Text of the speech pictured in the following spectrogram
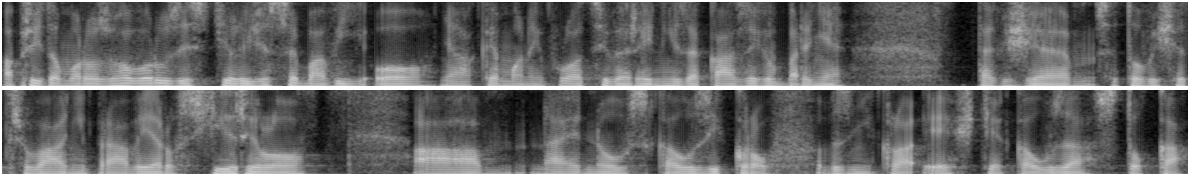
A při tom rozhovoru zjistili, že se baví o nějaké manipulaci veřejných zakázek v Brně takže se to vyšetřování právě rozšířilo a najednou z kauzy Krov vznikla ještě kauza Stoka.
